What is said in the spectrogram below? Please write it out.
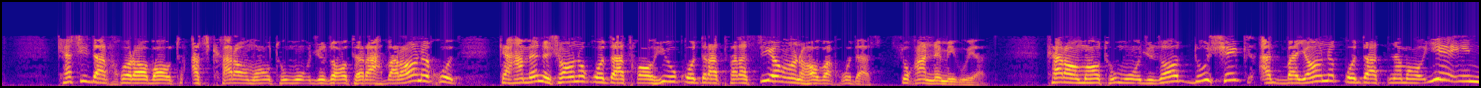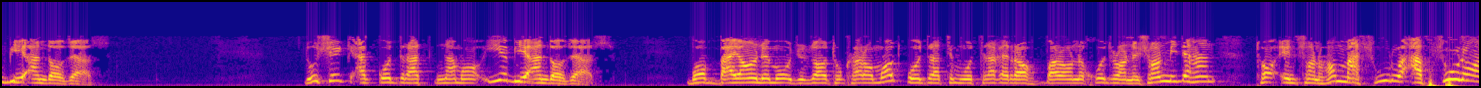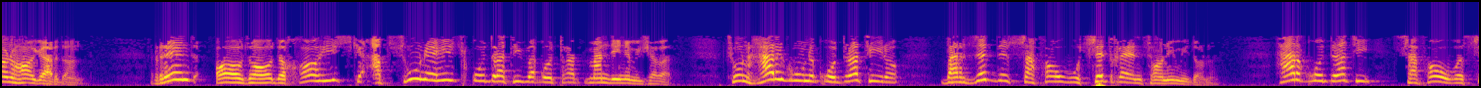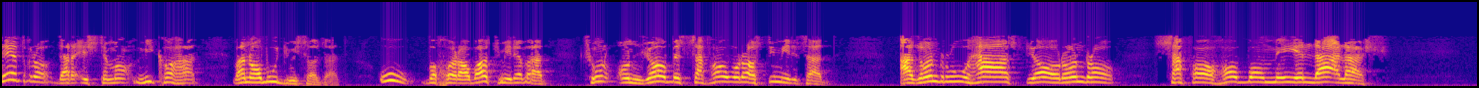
کسی در خرابات از کرامات و معجزات رهبران خود که همه نشان قدرتخواهی و قدرت پرستی آنها و خود است. سخن نمی‌گوید. کرامات و معجزات دو شکل از بیان قدرت نمایی این بی اندازه است. دو شکل از قدرت نمایی بی اندازه است. با بیان معجزات و کرامات قدرت مطلق راهبران خود را نشان می‌دهند تا انسانها مسهور و افسون آنها گردند. رند آزاد خواهی است که افسون هیچ قدرتی و قدرتمندی نمی شود. چون هر گونه قدرتی را بر ضد صفا و صدق انسانی می داند. هر قدرتی صفا و صدق را در اجتماع می و نابود می سازد. او به خرابات می رود چون آنجا به صفا و راستی می رسد. از آن رو هست یاران را صفاها با می لعلش.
